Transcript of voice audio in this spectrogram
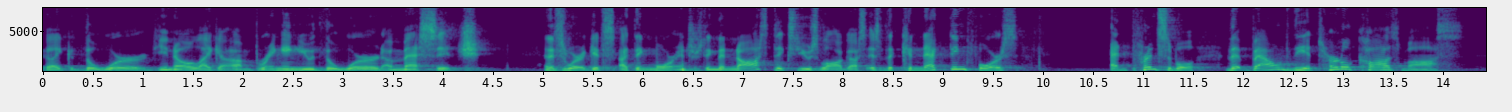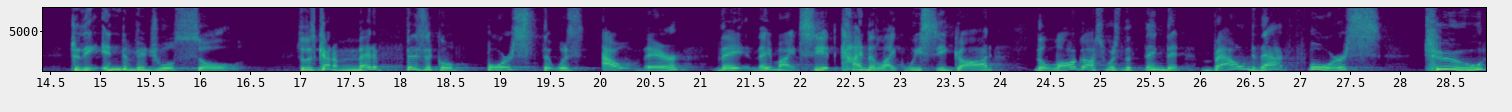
like the word, you know, like I'm bringing you the word, a message. And this is where it gets, I think, more interesting. The Gnostics use Logos as the connecting force and principle that bound the eternal cosmos to the individual soul. So, this kind of metaphysical force that was out there, they, they might see it kind of like we see God. The Logos was the thing that bound that force to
